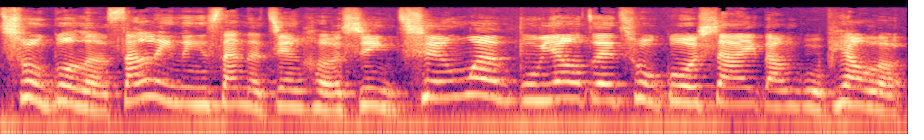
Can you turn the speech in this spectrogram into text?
错过了三零零三的建和兴，千万不要再错过下一档股票了。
